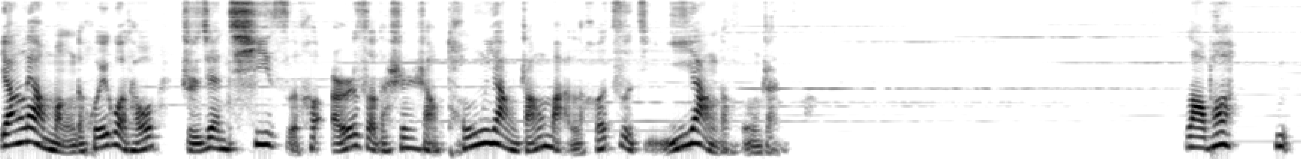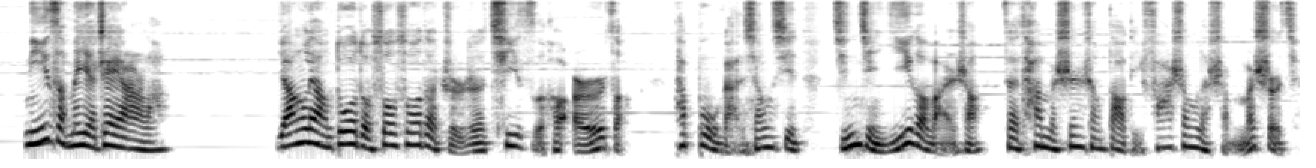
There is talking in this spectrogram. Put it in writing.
杨亮猛地回过头，只见妻子和儿子的身上同样长满了和自己一样的红疹子。老婆，你你怎么也这样了？杨亮哆哆嗦嗦地指着妻子和儿子，他不敢相信，仅仅一个晚上，在他们身上到底发生了什么事情。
